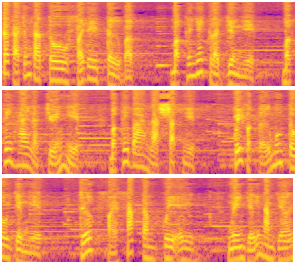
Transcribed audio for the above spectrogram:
tất cả chúng ta tu phải đi từ bậc bậc thứ nhất là dừng nghiệp bậc thứ hai là chuyển nghiệp bậc thứ ba là sạch nghiệp. Quý phật tử muốn tu dừng nghiệp, trước phải phát tâm quy y, nguyện giữ năm giới,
